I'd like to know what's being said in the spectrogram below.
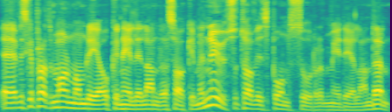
Eh, vi ska prata med honom om det och en hel del andra saker. Men nu så tar vi sponsormeddelanden.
